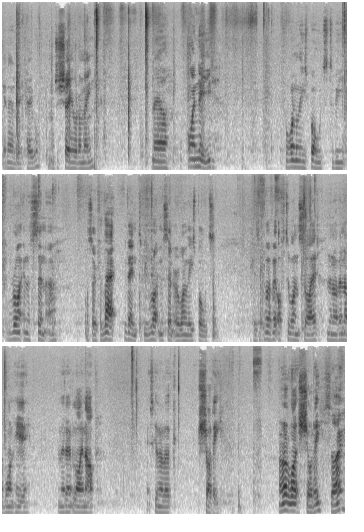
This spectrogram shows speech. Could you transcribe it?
Get out of the cable, I'll just show you what I mean. Now, I need for one of these bolts to be right in the centre, or sorry, for that vent to be right in the centre of one of these bolts. Because if I have it off to one side, and then I have another one here, and they don't line up, it's going to look shoddy. I don't like shoddy, so I've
